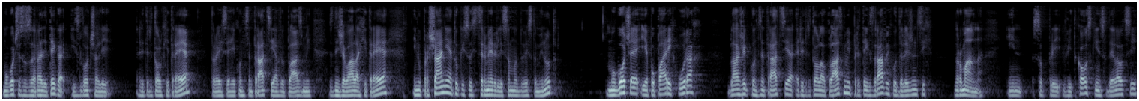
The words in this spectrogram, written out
mogoče so zaradi tega izločali retritol hitreje, torej se je koncentracija v plazmi zniževala hitreje. In vprašanje, tukaj so sicer merili samo 200 minut, mogoče je po parih urah blažja koncentracija eritritola v plazmi pri teh zdravih udeležencih normalna. In so pri Vitkovski in sodelavci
